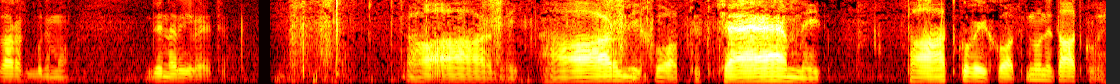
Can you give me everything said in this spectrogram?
Зараз будемо динарі рити. Гарний, гарний хлопчик, чемний. Татковий хлопчик. Ну не татковий.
